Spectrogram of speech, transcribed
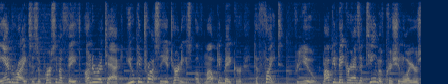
and rights as a person of faith under attack, you can trust the attorneys of Mauck and Baker to fight for you. Mauck and Baker has a team of Christian lawyers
